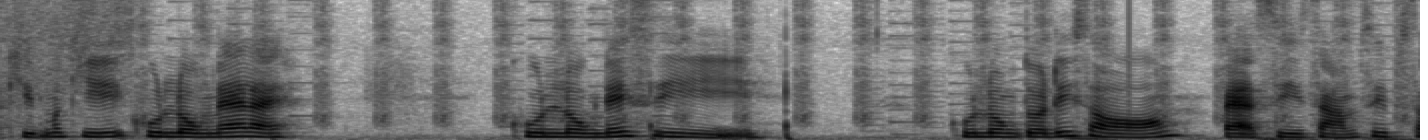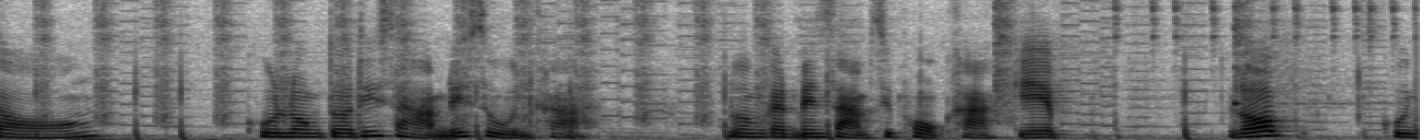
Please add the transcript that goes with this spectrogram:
บคิดเมื่อกี้คูณลงได้อะไร คูณลงได้สี่คูณลงตัวที่สองแปดสี่สามสิบสองคูณลงตัวที่สามได้ศูนย์ค่ะ รวมกันเป็นสามสิบหกค่ะ เก็บ ลบ คูณ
